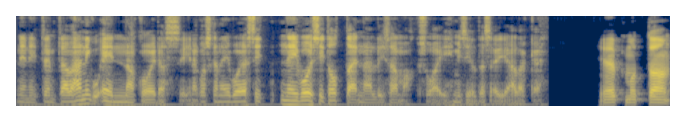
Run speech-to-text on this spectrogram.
Niin niiden pitää vähän niin kuin ennakoida siinä, koska ne ei voi sit, ne ei voi sit ottaa enää lisämaksua ihmisiltä sen jälkeen. Jep, mutta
